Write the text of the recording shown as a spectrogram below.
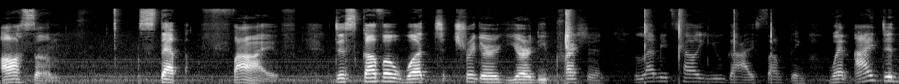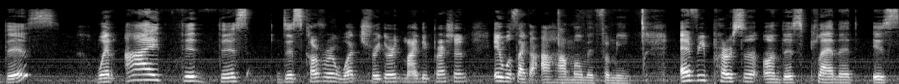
awesome. Step five discover what triggered your depression. Let me tell you guys something. When I did this, when I did this discovering what triggered my depression, it was like an aha moment for me. Every person on this planet is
